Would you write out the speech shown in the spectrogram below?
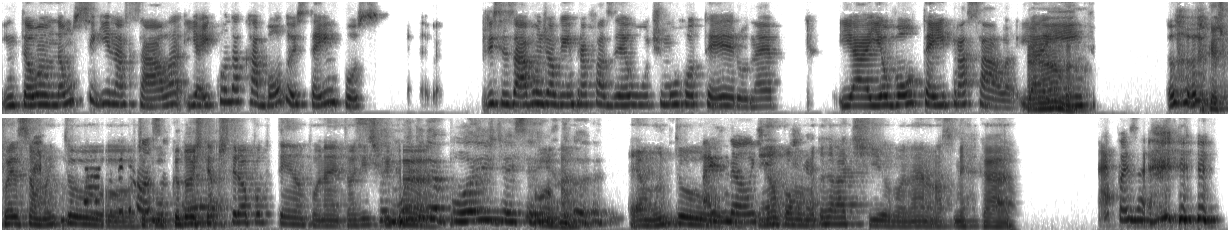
Então, eu não segui na sala. E aí, quando acabou dois tempos, precisavam de alguém para fazer o último roteiro, né? E aí, eu voltei para a sala. E Caramba. aí, enfim... Porque as coisas são muito. tipo, porque dois tempos teria pouco tempo, né? Então a gente fica. Muito depois de ser É Mas muito. O não, tempo é gente. muito relativo, né, no nosso mercado. É, pois é.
